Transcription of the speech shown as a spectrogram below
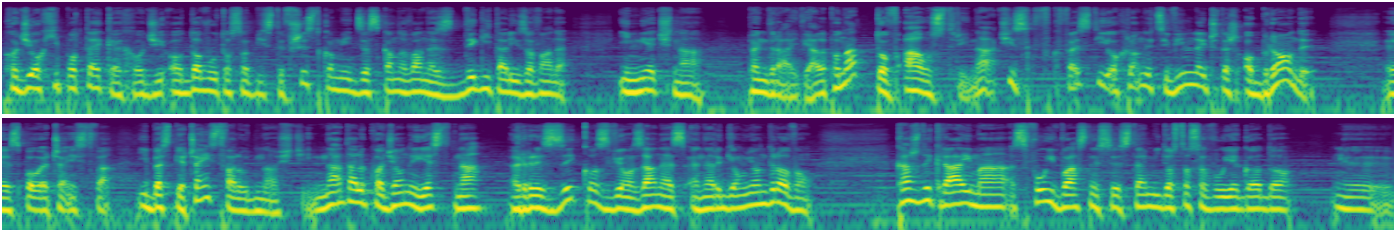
Chodzi o hipotekę, chodzi o dowód osobisty, wszystko mieć zeskanowane, zdigitalizowane i mieć na pendrive. Ale ponadto w Austrii nacisk w kwestii ochrony cywilnej czy też obrony społeczeństwa i bezpieczeństwa ludności nadal kładziony jest na ryzyko związane z energią jądrową. Każdy kraj ma swój własny system i dostosowuje go do y,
